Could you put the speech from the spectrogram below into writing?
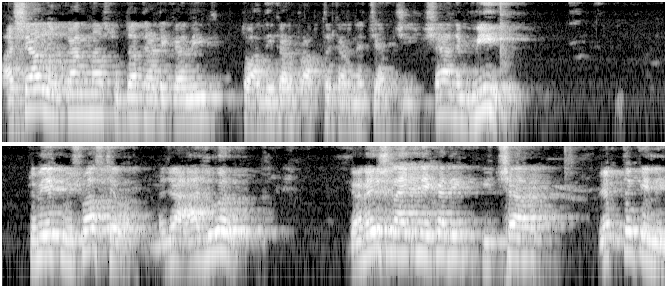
अशा लोकांना सुद्धा त्या ठिकाणी तो अधिकार प्राप्त करण्याची आमची इच्छा आणि मी तुम्ही एक विश्वास ठेवा. म्हणजे आजवर गणेश नाईकने एखादी इच्छा व्यक्त केली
